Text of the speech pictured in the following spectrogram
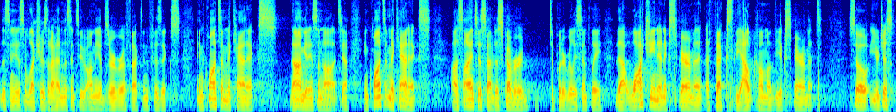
listening to some lectures that I hadn't listened to on the observer effect in physics. In quantum mechanics, now I'm getting some nods, yeah. In quantum mechanics, uh, scientists have discovered, to put it really simply, that watching an experiment affects the outcome of the experiment. So you're just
